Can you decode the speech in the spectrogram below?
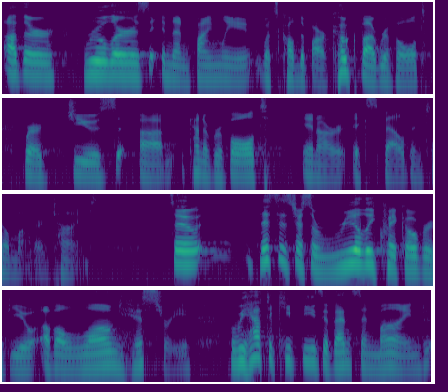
other rulers, and then finally what's called the Bar Kokhba revolt, where Jews um, kind of revolt and are expelled until modern times. So this is just a really quick overview of a long history, but we have to keep these events in mind.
